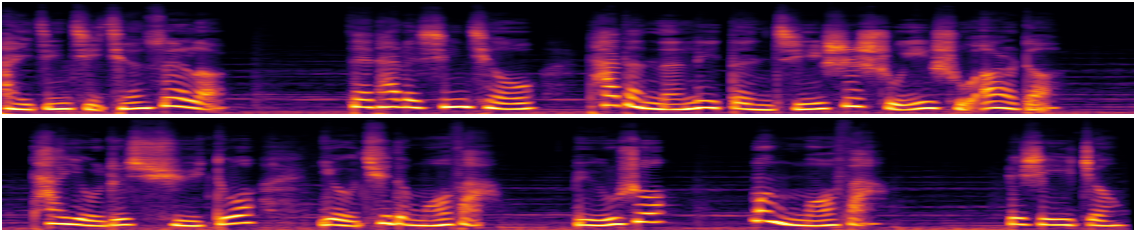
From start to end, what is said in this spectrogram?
她已经几千岁了，在她的星球，她的能力等级是数一数二的。她有着许多有趣的魔法，比如说梦魔法，这是一种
